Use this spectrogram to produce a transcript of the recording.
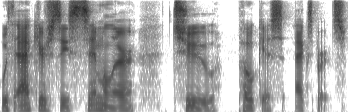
with accuracy similar to POCUS experts.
